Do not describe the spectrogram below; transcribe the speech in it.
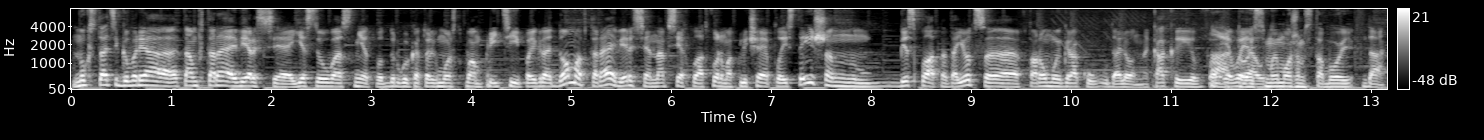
Ну, кстати говоря, там вторая версия, если у вас нет вот друга, который может к вам прийти и поиграть дома, вторая версия на всех платформах, включая PlayStation, бесплатно дается второму игроку удаленно, как и в а, A то есть мы можем с тобой... Да.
